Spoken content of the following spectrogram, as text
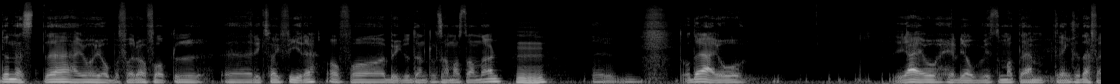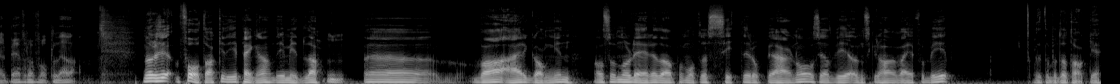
det neste er jo å jobbe for å få til eh, rv. 4 og få bygd ut den til samme standarden. Mhm. Eh, og det er jo Jeg er jo helt overbevist om at det trengs et Frp for å få til det, da. Når du sier få tak i de penga, de midla, Mm. uh, hva er gangen? Altså Når dere da på en måte sitter oppi her nå og sier at vi ønsker å ha en vei forbi, dette må ta tak i.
